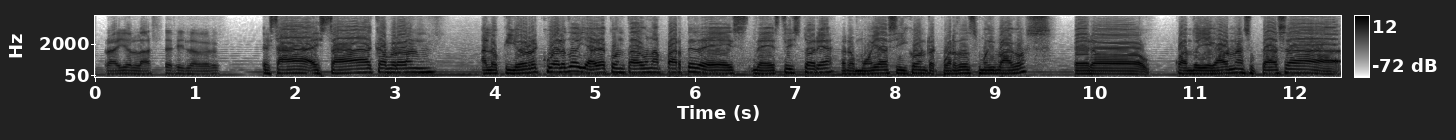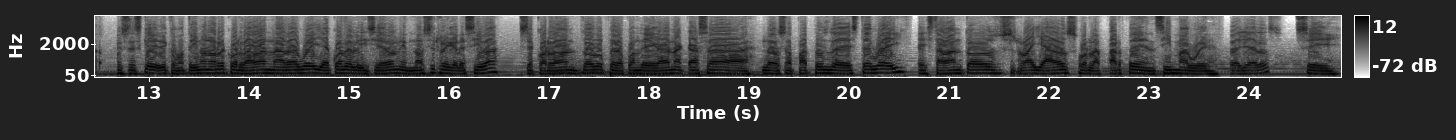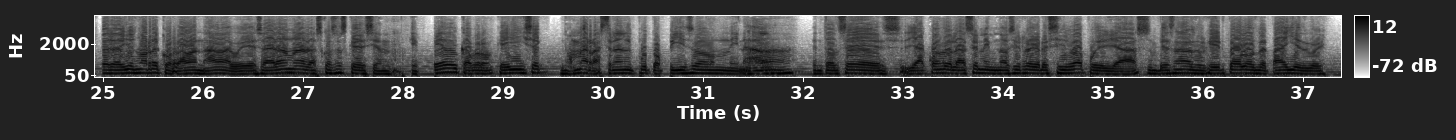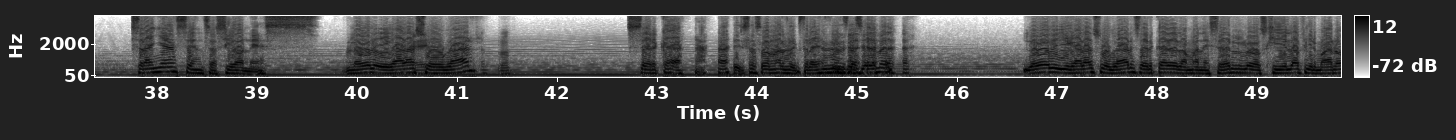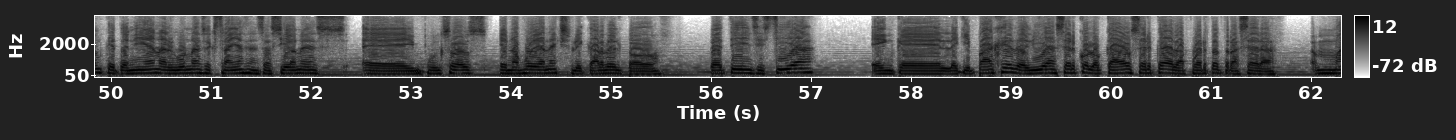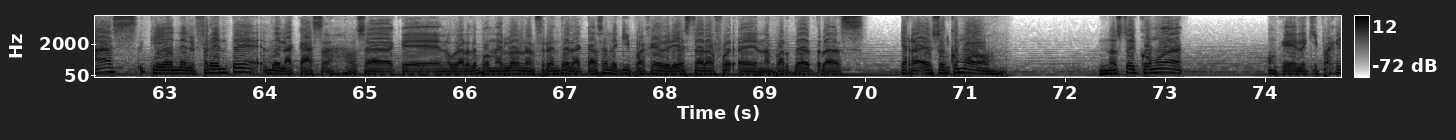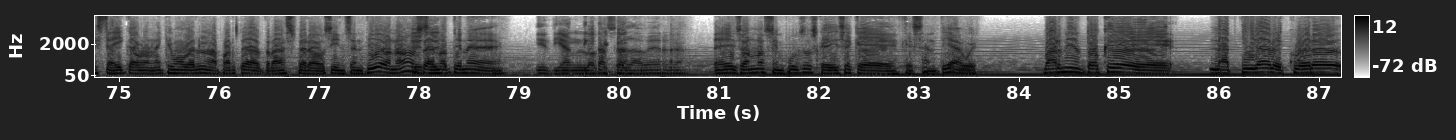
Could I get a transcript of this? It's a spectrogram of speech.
Rayo láser y la verga. Está, está cabrón. A lo que yo recuerdo, ya había contado una parte de, es- de esta historia, pero muy así con recuerdos muy vagos. Pero cuando llegaron a su casa, pues es que, como te digo, no recordaba nada, güey. Ya cuando le hicieron hipnosis regresiva, se acordaban de todo. Pero cuando llegaron a casa, los zapatos de este güey estaban todos rayados por la parte de encima, güey. ¿Rayados? Sí, pero ellos no recordaban nada, güey. O sea, era una de las cosas que decían, ¿qué pedo, cabrón? ¿Qué hice? No me arrastré en el puto piso ni nada. Entonces, ya cuando le hacen hipnosis regresiva, pues ya empiezan a surgir todos los detalles, güey. Extrañas sensaciones. Luego de llegar a su hogar, cerca, esas son las extrañas sensaciones. Luego de llegar a su hogar cerca del amanecer, los Hill afirmaron que tenían algunas extrañas sensaciones e impulsos que no podían explicar del todo. Betty insistía en que el equipaje debía ser colocado cerca de la puerta trasera, más que en el frente de la casa. O sea, que en lugar de ponerlo en el frente de la casa, el equipaje debería estar en la parte de atrás. Son como... No estoy cómoda aunque el equipaje esté ahí, cabrón, hay que moverlo en la parte de atrás, pero sin sentido, ¿no? o sea, no tiene. Idiática a la verga. son los impulsos que dice que, que sentía, güey. Barney notó que la tira de cuero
